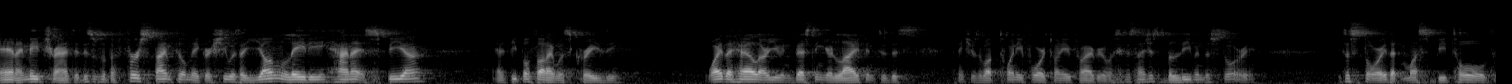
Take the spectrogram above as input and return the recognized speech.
and I made Transit. This was the first time filmmaker. She was a young lady, Hannah Espia, and people thought I was crazy. Why the hell are you investing your life into this? I think she was about 24, 25 years old. She says, I just believe in the story. It's a story that must be told.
